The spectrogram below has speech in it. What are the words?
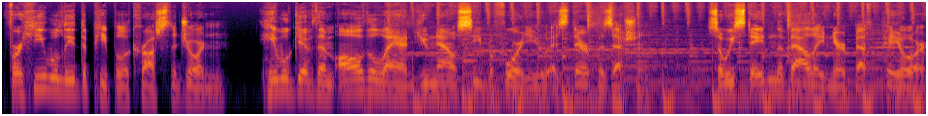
for he will lead the people across the Jordan. He will give them all the land you now see before you as their possession. So we stayed in the valley near Beth Peor.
